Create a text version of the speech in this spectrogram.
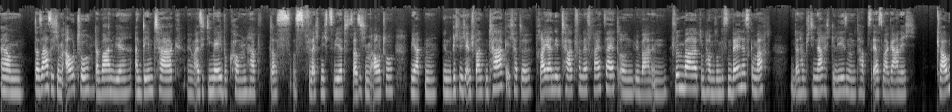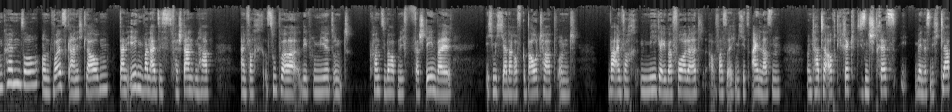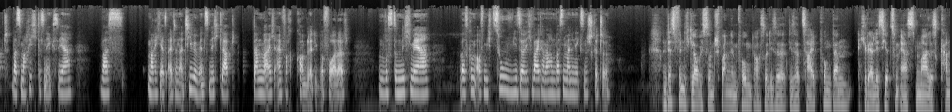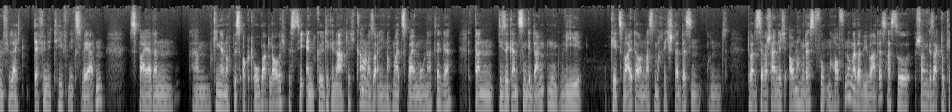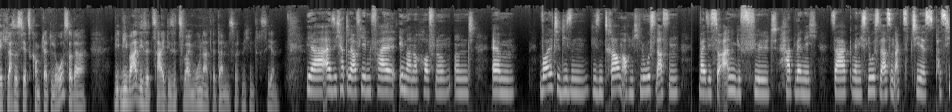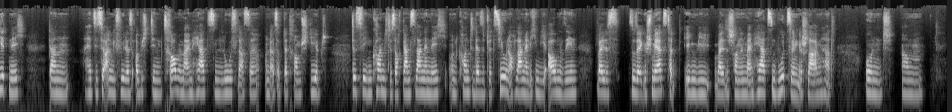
Ähm, da saß ich im Auto, da waren wir an dem Tag, ähm, als ich die Mail bekommen habe, dass es vielleicht nichts wird, saß ich im Auto. Wir hatten einen richtig entspannten Tag. Ich hatte frei an dem Tag von der Freizeit und wir waren im Schwimmbad und haben so ein bisschen Wellness gemacht. Und dann habe ich die Nachricht gelesen und habe es erstmal gar nicht glauben können so und wollte es gar nicht glauben. Dann irgendwann, als ich es verstanden habe, einfach super deprimiert und konnte es überhaupt nicht verstehen, weil ich mich ja darauf gebaut habe und war einfach mega überfordert, auf was soll ich mich jetzt einlassen und hatte auch direkt diesen Stress, wenn es nicht klappt, was mache ich das nächste Jahr? Was mache ich als Alternative, wenn es nicht klappt? Dann war ich einfach komplett überfordert und wusste nicht mehr, was kommt auf mich zu, wie soll ich weitermachen, was sind meine nächsten Schritte. Und das finde ich, glaube ich, so einen spannenden Punkt, auch so diese, dieser Zeitpunkt dann. Ich realisiere zum ersten Mal, es kann vielleicht definitiv nichts werden. Es war ja dann ähm, ging ja noch bis Oktober, glaube ich, bis die endgültige Nachricht kam, ja. also eigentlich nochmal zwei Monate, gell? Dann diese ganzen Gedanken, wie geht's weiter und was mache ich stattdessen? Und du hattest ja wahrscheinlich auch noch einen Restfunken Hoffnung, oder wie war das? Hast du schon gesagt, okay, ich lasse es jetzt komplett los, oder wie, wie war diese Zeit, diese zwei Monate dann? Das würde mich interessieren. Ja, also ich hatte da auf jeden Fall immer noch Hoffnung und ähm, wollte diesen, diesen Traum auch nicht loslassen, weil sich so angefühlt hat, wenn ich sag, wenn ich es loslasse und akzeptiere, es passiert nicht, dann hätte sich so angefühlt, als ob ich den Traum in meinem Herzen loslasse und als ob der Traum stirbt. Deswegen konnte ich das auch ganz lange nicht und konnte der Situation auch lange nicht in die Augen sehen, weil es so sehr geschmerzt hat, irgendwie, weil es schon in meinem Herzen Wurzeln geschlagen hat. Und ähm,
